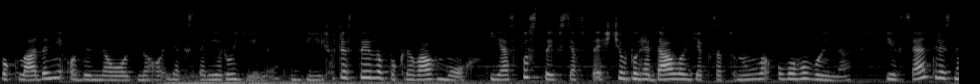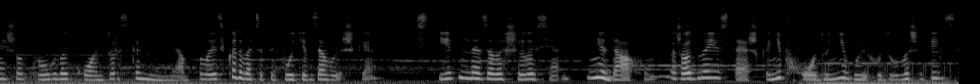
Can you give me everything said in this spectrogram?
покладені один на одного, як старі руїни. Більшу частину покривав мох. Я спустився в те, що виглядало, як затонула улоговина, і в центрі знайшов круглий контур з каміння близько 20 футів завишки. Стін не залишилося ні даху, жодної стежки, ні входу, ні виходу, лише кільце.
